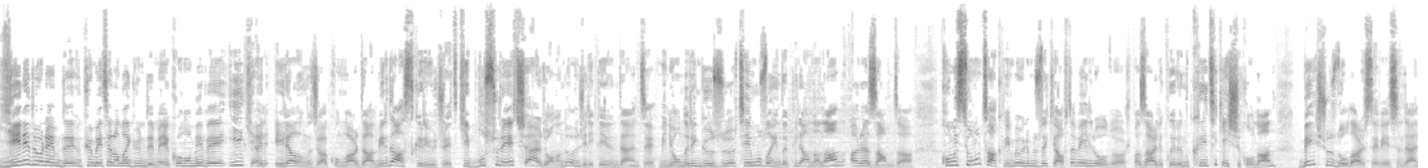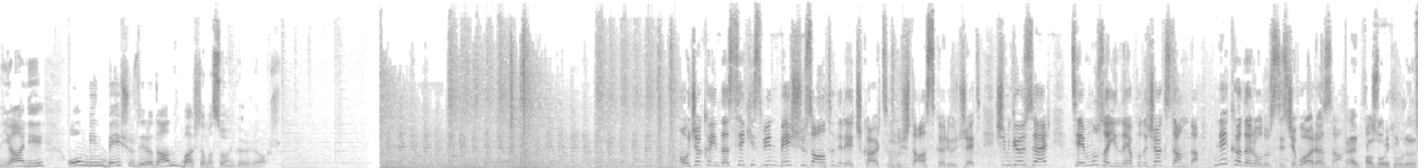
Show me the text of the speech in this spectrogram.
Yeni dönemde hükümetin ana gündemi ekonomi ve ilk el- ele alınacak konulardan biri de asgari ücret ki bu süreç Erdoğan'ın da önceliklerindendi. Milyonların gözü Temmuz ayında planlanan ara zamda. Komisyonun takvimi önümüzdeki hafta belli oluyor. Pazarlıkların kritik eşik olan 500 dolar seviyesinden yani 10.500 liradan başlaması öngörülüyor. Ocak ayında 8506 liraya çıkartılmıştı asgari ücret. Şimdi gözler Temmuz ayında yapılacak zamda ne kadar olur sizce bu ara zam? En fazla 12 olur.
